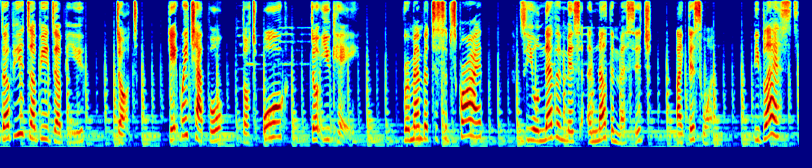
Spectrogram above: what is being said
www.gatewaychapel.org.uk. Remember to subscribe so you'll never miss another message like this one. Be blessed.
